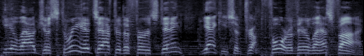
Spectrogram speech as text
He allowed just three hits after the first inning. Yankees have dropped four of their last five.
